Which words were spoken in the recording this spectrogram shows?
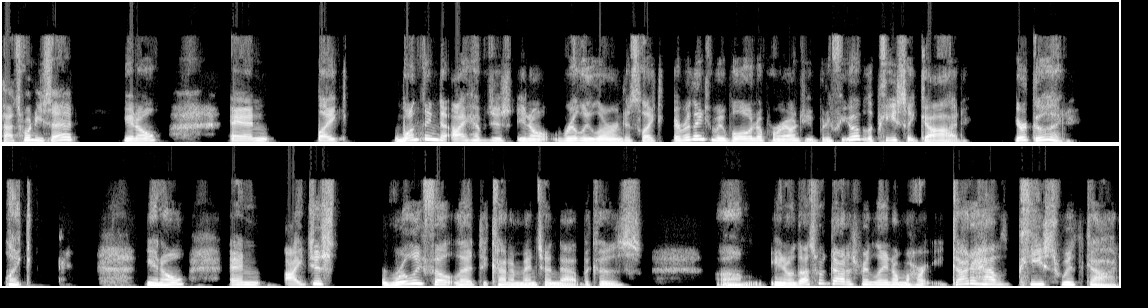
That's what he said, you know? And like one thing that I have just, you know, really learned is like everything can be blowing up around you, but if you have the peace of God, you're good. Like, you know, and I just really felt led to kind of mention that because, um, you know, that's what God has been laying on my heart. You got to have peace with God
